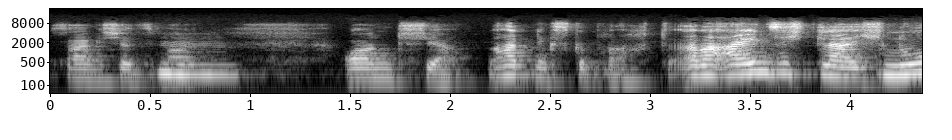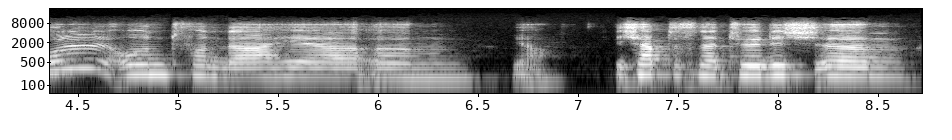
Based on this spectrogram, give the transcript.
sage ich jetzt mal. Mhm. Und ja, hat nichts gebracht. Aber Einsicht gleich null und von daher, ähm, ja, ich habe das natürlich ähm,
